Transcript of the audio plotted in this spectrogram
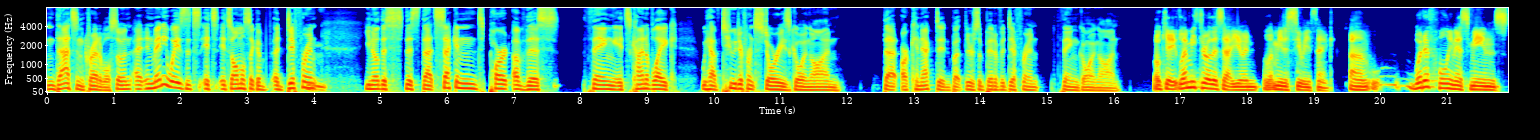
that's incredible. So in in many ways, it's it's it's almost like a a different, you know, this this that second part of this thing. It's kind of like we have two different stories going on that are connected, but there's a bit of a different thing going on. Okay, let me throw this at you and let me just see what you think. Um, what if holiness means,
